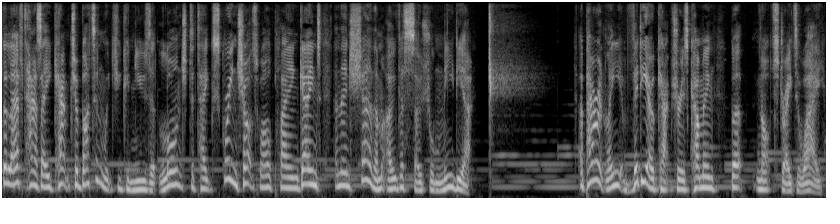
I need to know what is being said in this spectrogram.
The left has a capture button which you can use at launch to take screenshots while playing games and then share them over social media. Apparently, video capture is coming, but not straight away.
